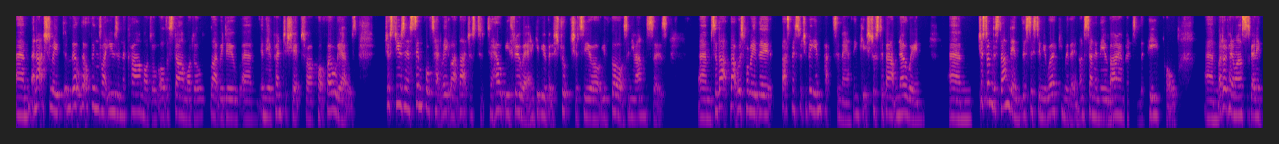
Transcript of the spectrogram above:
Um, and actually, little, little, things like using the CAR model or the STAR model, like we do um, in the apprenticeships for our portfolios, just using a simple technique like that just to, to help you through it and give you a bit of structure to your, your thoughts and your answers um, so that that was probably the that's made such a big impact to me. I think it's just about knowing, um, just understanding the system you're working within, understanding the mm. environment and the people. Um, I don't know if anyone else has got any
